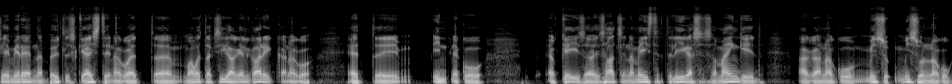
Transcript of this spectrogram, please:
Jamie Redknapp ütleski hästi nagu, et äh, ma võtaks iga kell karika nagu, et in, nagu okei okay,, sa saad sinna meistrite liigasse, sa mängid, aga nagu mis, mis sul nagu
